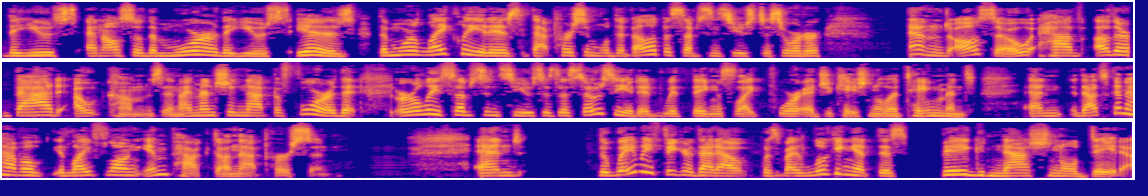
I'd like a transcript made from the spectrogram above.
the use and also the more the use is, the more likely it is that that person will develop a substance use disorder and also have other bad outcomes. And I mentioned that before that early substance use is associated with things like poor educational attainment. And that's going to have a lifelong impact on that person. And the way we figured that out was by looking at this big national data.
